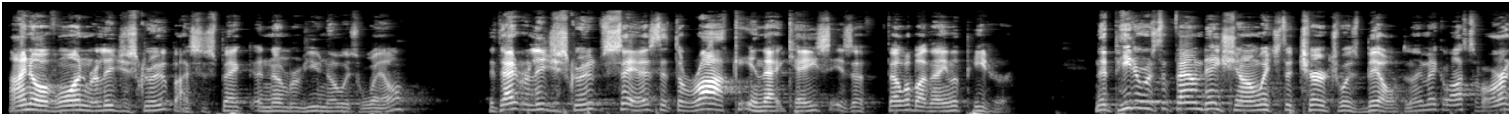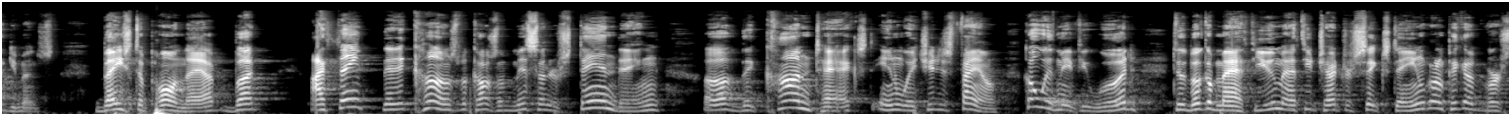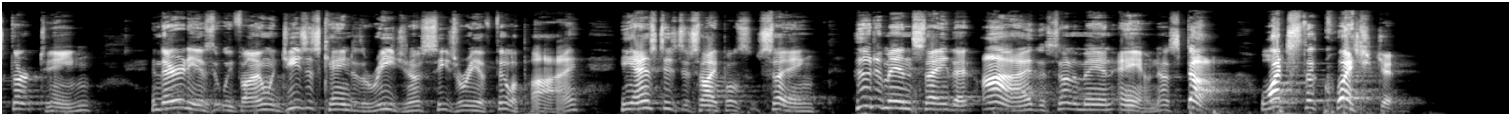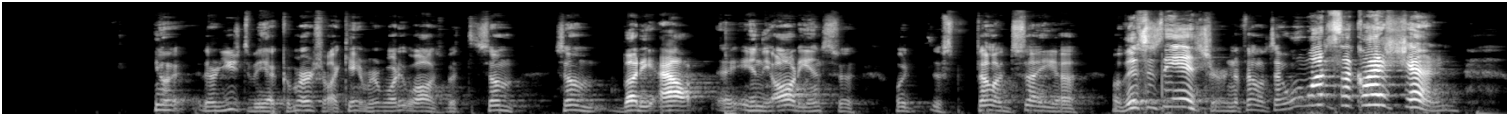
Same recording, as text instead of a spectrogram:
I know of one religious group, I suspect a number of you know as well, that that religious group says that the rock in that case is a fellow by the name of Peter. And that Peter was the foundation on which the church was built. And they make lots of arguments based upon that, but I think that it comes because of misunderstanding of the context in which it is found. Go with me, if you would, to the book of Matthew, Matthew chapter 16. We're going to pick up verse 13. And there it is that we find when Jesus came to the region of Caesarea Philippi, he asked his disciples, saying, Who do men say that I, the Son of Man, am? Now stop. What's the question? You know, there used to be a commercial, I can't remember what it was, but some somebody out in the audience uh, would, this fellow would say, uh, well, this is the answer. And the fellow say, Well, what's the question?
